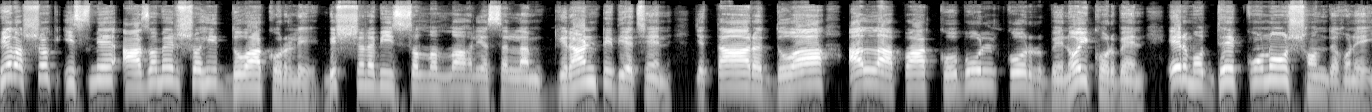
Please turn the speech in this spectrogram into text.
প্রিয় দর্শক, ইসমে আজমের সহিত দোয়া করলে বিশ্বনবী সাল্লাহ সাল্লাম গ্যারান্টি দিয়েছেন যে তার দোয়া আল্লাহ পাক কবুল করবেনই করবেন। এর মধ্যে কোনো সন্দেহ নেই,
